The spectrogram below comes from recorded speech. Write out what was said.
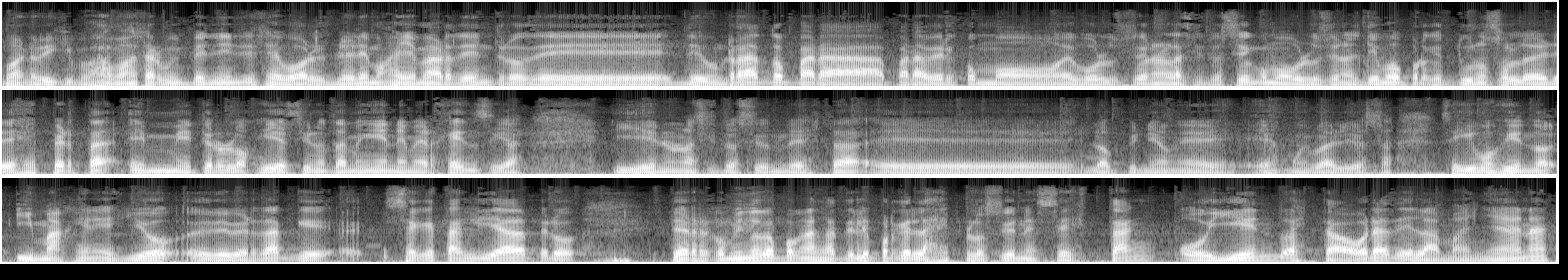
Bueno, Vicky, pues vamos a estar muy pendientes. Te volveremos a llamar dentro de, un rato para, para, ver cómo evoluciona la situación, cómo evoluciona el tiempo, porque tú no solo eres experta en meteorología, sino también en emergencia. Y en una situación de esta, eh, la opinión es, muy valiosa. Seguimos viendo imágenes. Yo, eh, de verdad, que eh, sé que estás liada, pero te recomiendo que pongas la tele porque las explosiones se están oyendo a esta hora de la mañana,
